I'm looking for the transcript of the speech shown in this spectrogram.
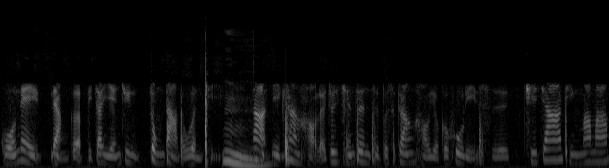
国内两个比较严峻重大的问题。嗯，那你看好了，就是前阵子不是刚好有个护理师，其家庭妈妈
